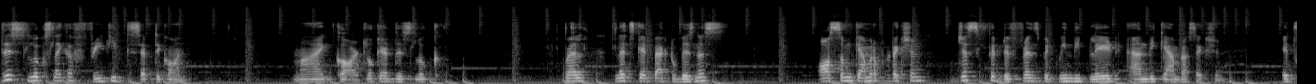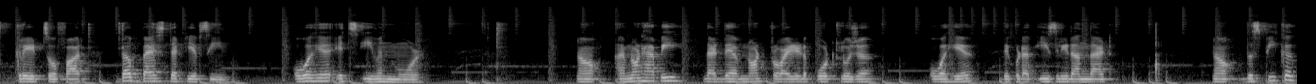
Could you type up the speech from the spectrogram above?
This looks like a freaky Decepticon. My god look at this look. Well let's get back to business awesome camera protection. Just see the difference between the blade and the camera section. It's great so far. The best that we have seen. Over here it's even more. Now I'm not happy that they have not provided a port closure over here. They could have easily done that. Now the speaker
